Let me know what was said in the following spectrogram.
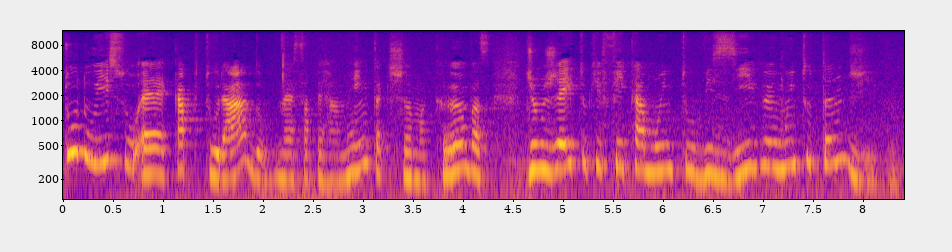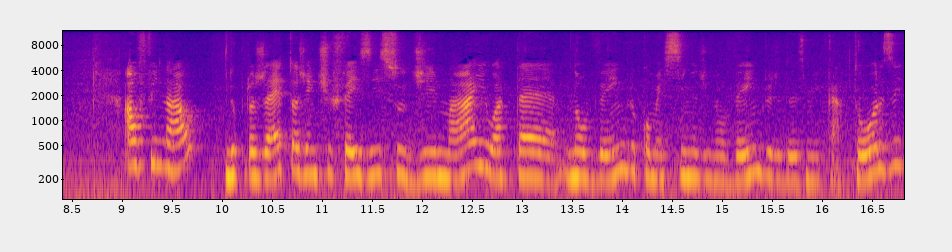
tudo isso é capturado nessa ferramenta que chama Canvas de um jeito que fica muito visível e muito tangível. Ao final do projeto, a gente fez isso de maio até novembro, comecinho de novembro de 2014.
